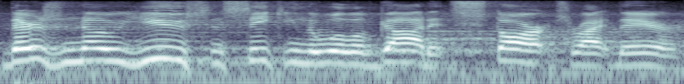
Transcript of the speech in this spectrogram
there's no use in seeking the will of God. It starts right there.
